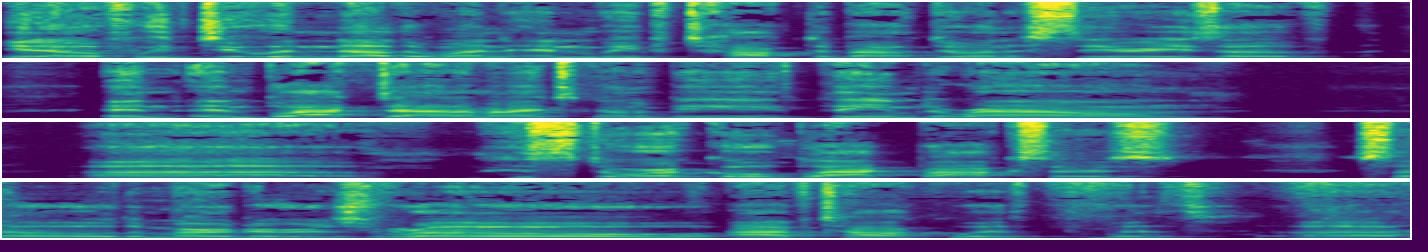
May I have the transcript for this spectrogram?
you know, if we do another one, and we've talked about doing a series of, and, and Black Dynamite's going to be themed around uh, historical black boxers. So the Murderers Row. I've talked with with uh,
